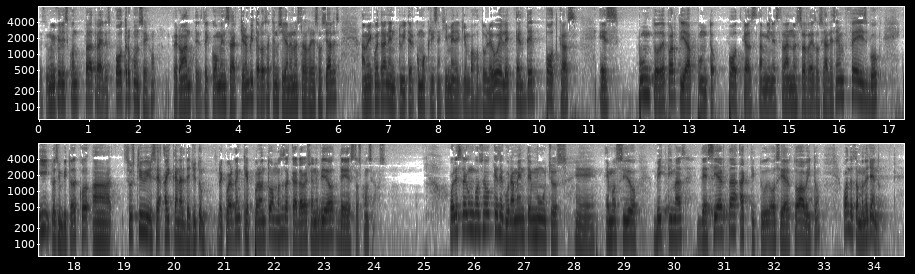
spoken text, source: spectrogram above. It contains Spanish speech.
Estoy muy feliz para traerles otro consejo, pero antes de comenzar quiero invitarlos a que nos sigan en nuestras redes sociales. A mí me encuentran en Twitter como Cristian Jiménez-WL. El del podcast es punto de partida punto podcast. También está en nuestras redes sociales en Facebook. Y los invito a, suscribirse al canal de YouTube. Recuerden que pronto vamos a sacar la versión en video de estos consejos. Hoy les traigo un consejo que seguramente muchos eh, hemos sido víctimas de cierta actitud o cierto hábito cuando estamos leyendo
